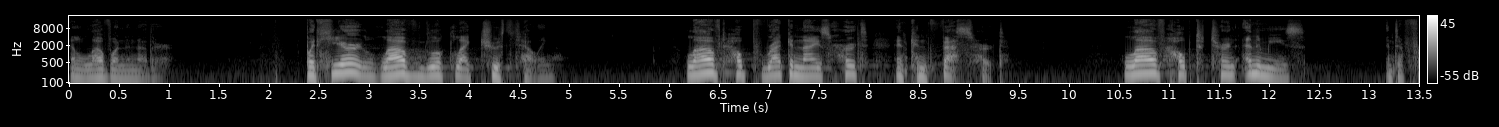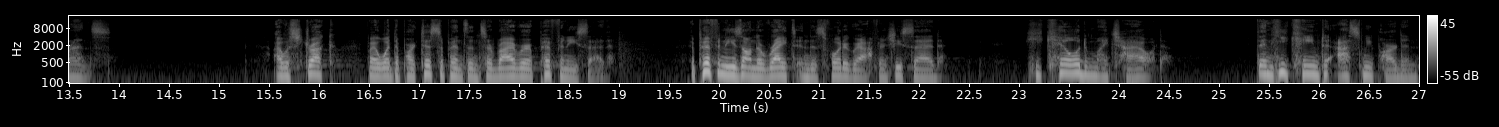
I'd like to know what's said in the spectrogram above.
and love one another. But here, love looked like truth telling. Love helped recognize hurt and confess hurt. Love helped turn enemies into friends. I was struck by what the participants in Survivor Epiphany said. Epiphany is on the right in this photograph, and she said, He killed my child. Then he came to ask me pardon.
